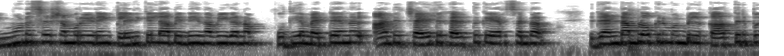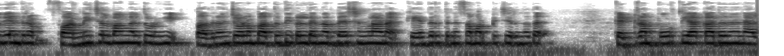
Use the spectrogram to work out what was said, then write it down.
ഇമ്മ്യൂണൈസേഷൻ മുറിയുടെയും ക്ലിനിക്കൽ ലാബിന്റെയും നവീകരണം പുതിയ maternal and child health care centre രണ്ടാം ബ്ലോക്കിന് മുമ്പിൽ കാത്തിരിപ്പ് കേന്ദ്രം ഫർണിച്ചർ വാങ്ങൽ തുടങ്ങി പതിനഞ്ചോളം പദ്ധതികളുടെ നിർദ്ദേശങ്ങളാണ് കേന്ദ്രത്തിന് സമർപ്പിച്ചിരുന്നത്. കെട്ടിടം പൂർത്തിയാക്കാത്തതിനാൽ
